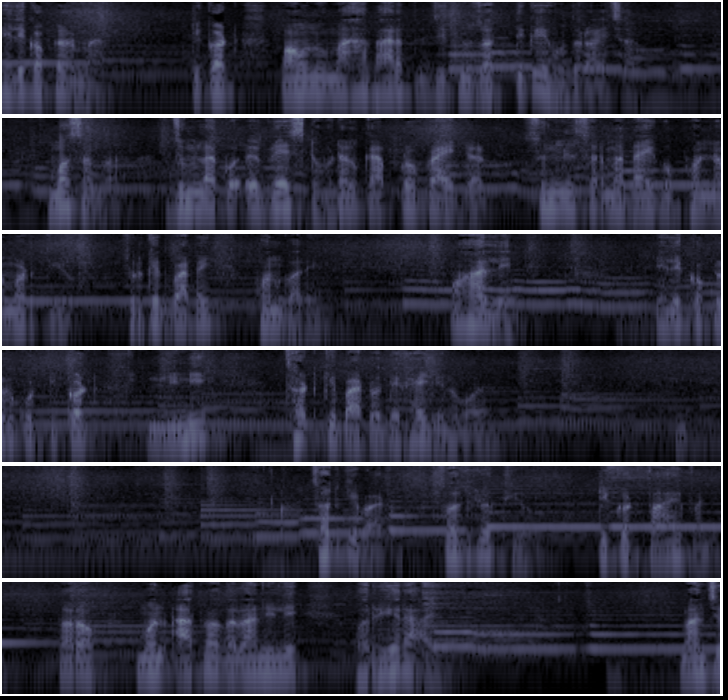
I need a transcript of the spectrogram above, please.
हेलिकप्टरमा टिकट पाउनु महाभारत जित्नु जत्तिकै हुँदो रहेछ। मसँग जुम्लाको एभरेस्ट होटलका प्रोप्राइटर सुनिल शर्मा दाईको फोन नम्बर थियो। सुर्खेतबाटै फोन गरेँ। उहाँले हेलिकप्टरको टिकट लिने छट्के बाटो देखाइदिनु भयो। छट्के बाटो सजिलो थियो। टिकट पाएँ पनि तर मन आत्मगलानीले भरिएर आयो। मान्छे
